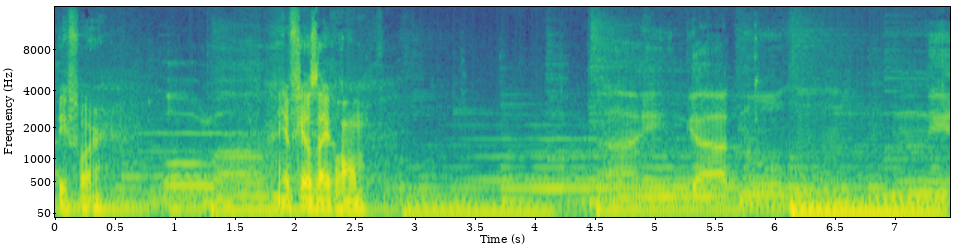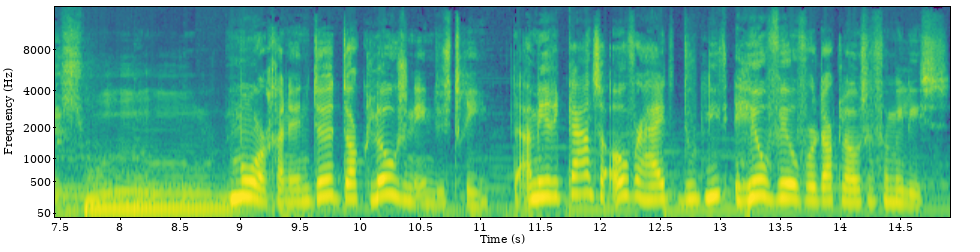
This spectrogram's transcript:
before. It feels like home. Morgen in de daklozenindustrie. De Amerikaanse overheid doet niet heel veel voor dakloze families.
